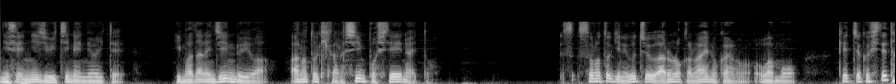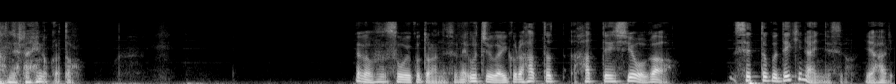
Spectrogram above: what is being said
2021年において、未だに人類はあの時から進歩していないと。その時に宇宙があるのかないのかはもう決着してたんじゃないのかと。だからそういうことなんですよね。宇宙がいくら発展しようが、説得できないんですよ、やはり。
